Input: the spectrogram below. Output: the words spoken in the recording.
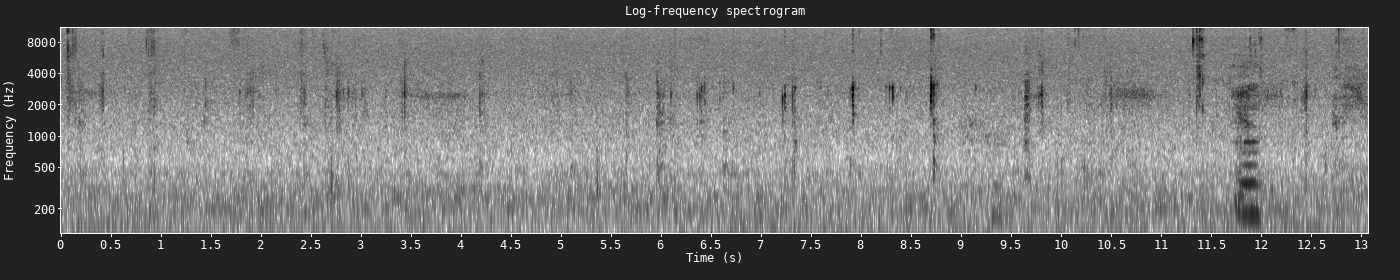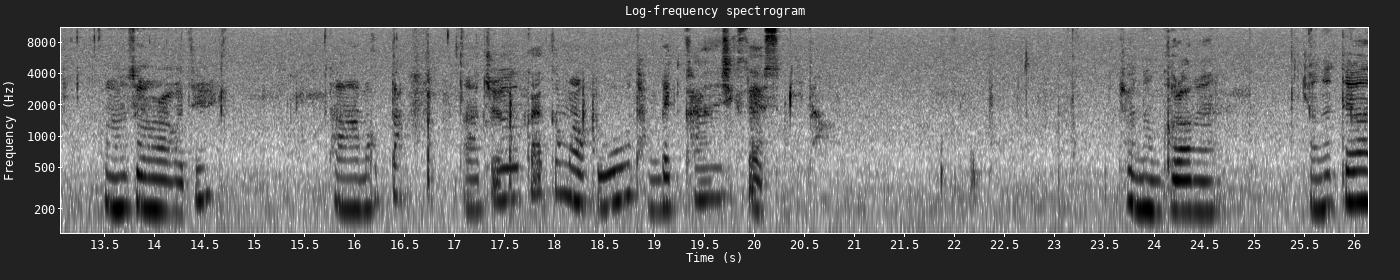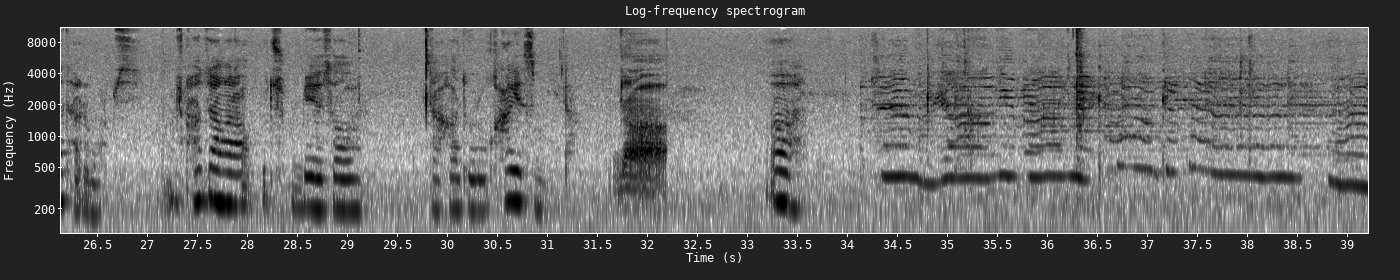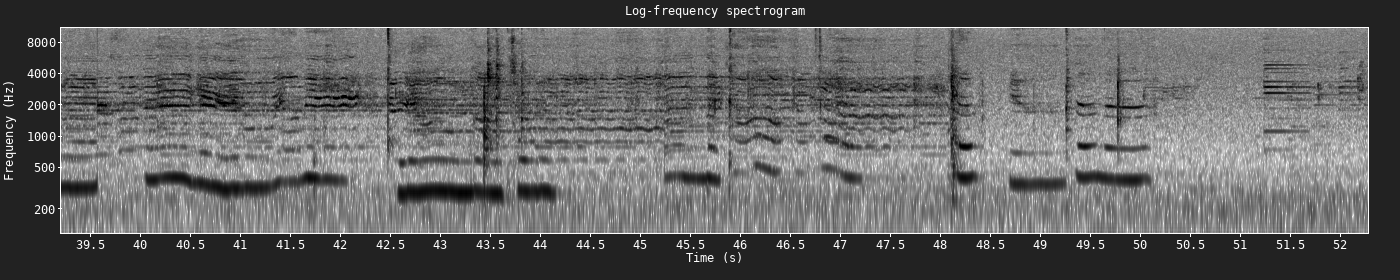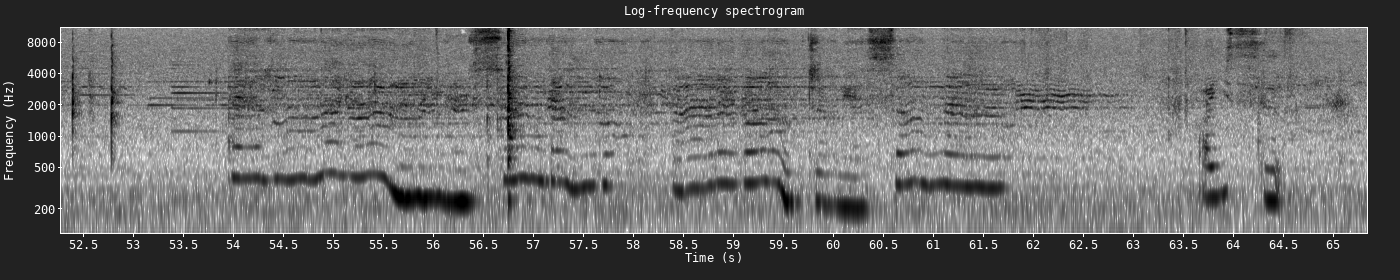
아, 세월아 가지? 다 먹다. 아주 깔끔하고 담백한 식사였습니다. 저는 그러면 여느 때와 다름없이 화장을 하고 준비해서 나가도록 하겠습니다. 아, 아.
